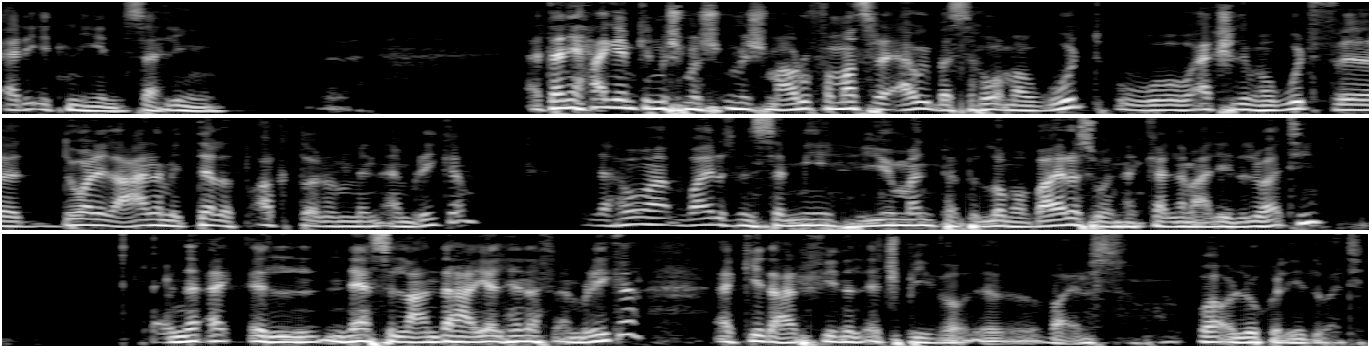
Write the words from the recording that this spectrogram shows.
ادي اتنين سهلين. تاني حاجة يمكن مش مش مش معروف في مصر قوي بس هو موجود و actually موجود في دول العالم الثالث أكتر من أمريكا اللي هو فيروس بنسميه human papilloma virus وأنا هتكلم عليه دلوقتي. الناس اللي عندها عيال هنا في أمريكا أكيد عارفين ال HPV virus وأقول لكم ليه دلوقتي.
